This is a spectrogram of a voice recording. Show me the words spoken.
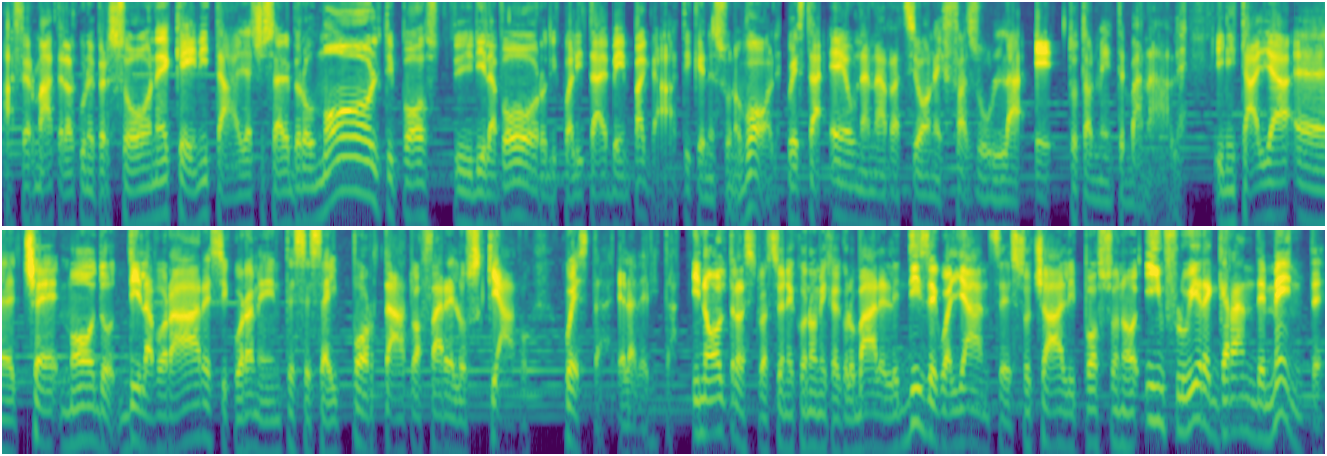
affermate da alcune persone che in Italia ci sarebbero molti posti di lavoro di qualità e ben pagati che nessuno vuole. Questa è una narrazione fasulla e totalmente banale. In Italia eh, c'è modo di lavorare sicuramente se sei portato a fare lo schiavo. Questa è la verità. Inoltre la situazione economica globale, le diseguaglianze sociali possono influire grandemente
